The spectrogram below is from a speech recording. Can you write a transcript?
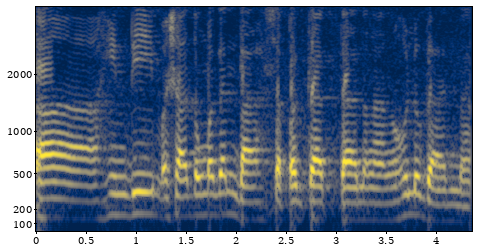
uh, hindi masyadong maganda sapagkat uh, nangangahulugan na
